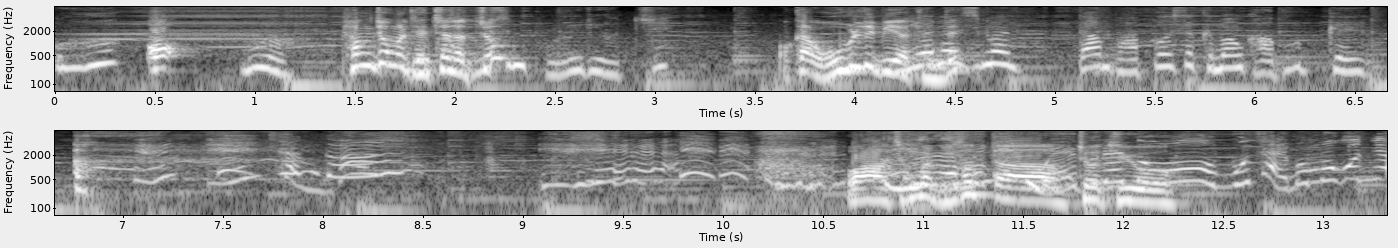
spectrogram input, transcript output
어? 어 뭐야? 평정을 되찾았죠? 무슨 볼일이었지? 약간 오블리비 같은데? 미안하지만 난 바빠서 그만 가볼게. 와 정말 무섭다 왜저 듀오 너? 뭐 잘못 먹었냐?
